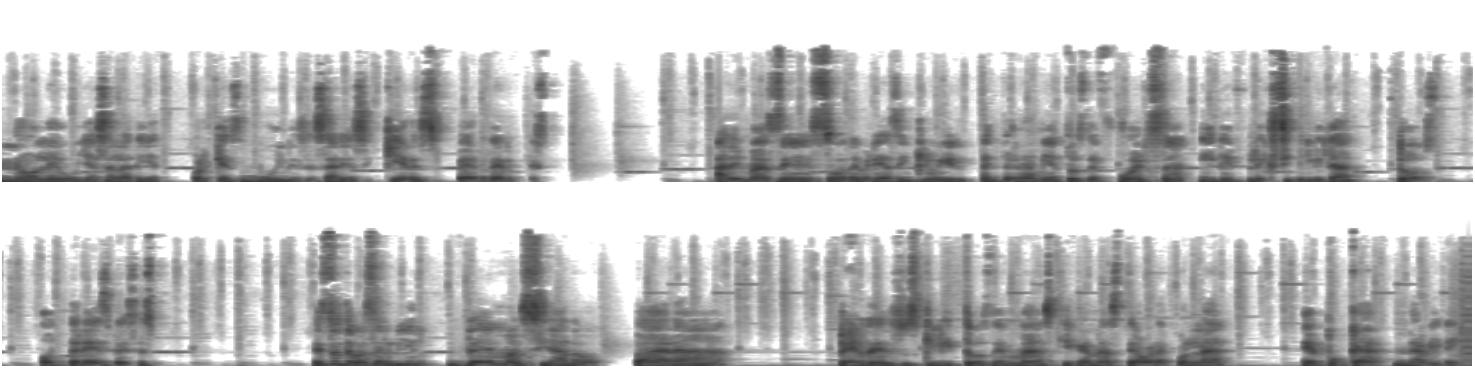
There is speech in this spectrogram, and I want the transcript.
No le huyas a la dieta porque es muy necesaria si quieres perder peso. Además de eso, deberías incluir entrenamientos de fuerza y de flexibilidad dos o tres veces esto te va a servir demasiado para perder esos kilitos de más que ganaste ahora con la época navideña.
